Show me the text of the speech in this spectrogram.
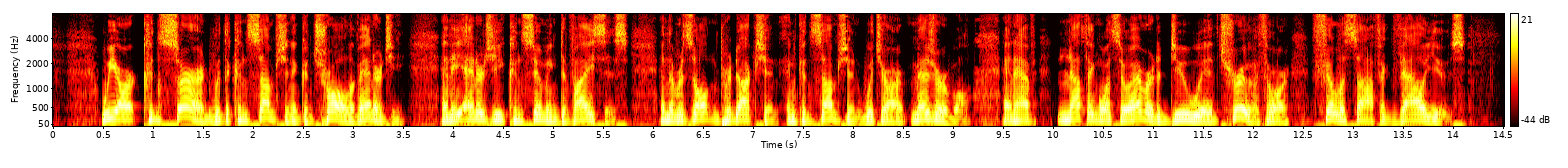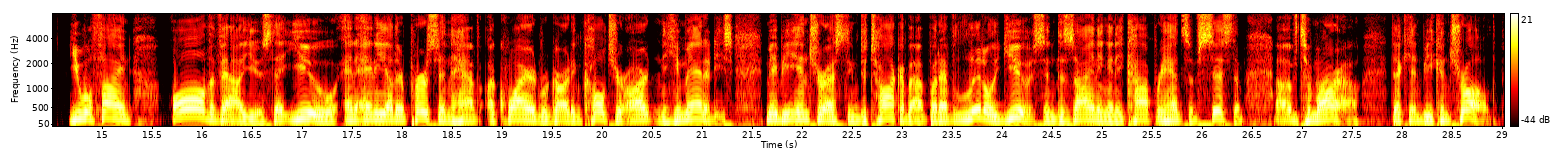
We are concerned with the consumption and control of energy and the energy consuming devices and the resultant production and consumption, which are measurable and have nothing whatsoever to do with truth or philosophic values you will find all the values that you and any other person have acquired regarding culture, art, and the humanities may be interesting to talk about, but have little use in designing any comprehensive system of tomorrow that can be controlled.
